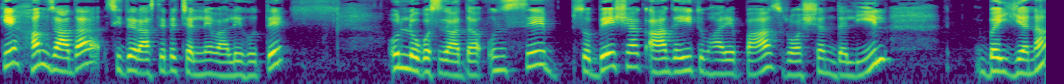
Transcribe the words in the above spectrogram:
کہ ہم زیادہ سیدھے راستے پہ چلنے والے ہوتے۔ ان لوگوں سے زیادہ۔ ان سے سو بے شک آ گئی تمہارے پاس روشن دلیل بینا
